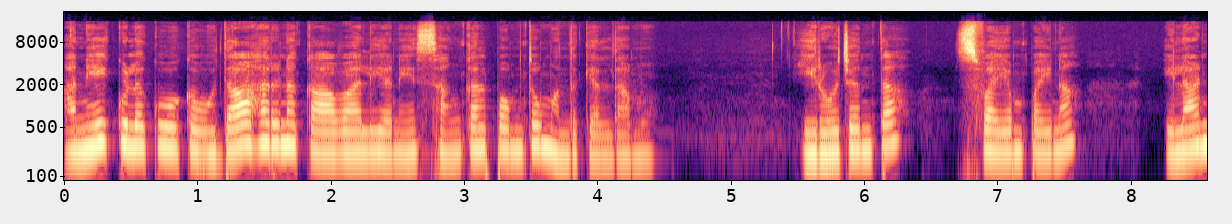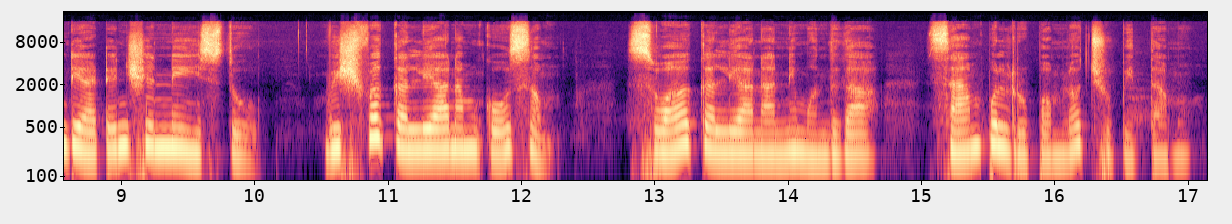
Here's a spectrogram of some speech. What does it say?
అనేకులకు ఒక ఉదాహరణ కావాలి అనే సంకల్పంతో ముందుకెళ్దాము. ఈ రోజంతా స్వయం పైన ఇలాంటి అటెన్షన్నే ఇస్తూ విశ్వ కళ్యాణం కోసం స్వ కళ్యాణాన్ని ముందుగా శాంపుల్ రూపంలో చూపిద్దాము.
